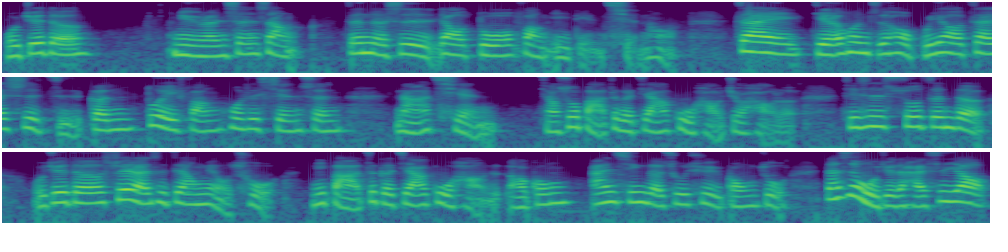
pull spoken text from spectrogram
我觉得女人身上真的是要多放一点钱哈。在结了婚之后，不要再是只跟对方或是先生拿钱，想说把这个家顾好就好了。其实说真的，我觉得虽然是这样没有错。你把这个家顾好，老公安心的出去工作，但是我觉得还是要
